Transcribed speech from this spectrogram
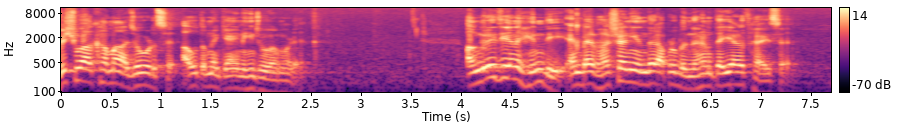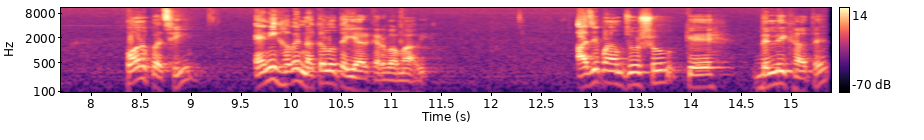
વિશ્વ આખામાં અજોડ છે. આવું તમને ક્યાંય નહીં જોવા મળે. અંગ્રેજી અને હિન્દી એમ બે ભાષાની અંદર આપણું બંધારણ તૈયાર થાય છે. પણ પછી એની હવે નકલો તૈયાર કરવામાં આવી. આજે પણ આપ જોશો કે દિલ્હી ખાતે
